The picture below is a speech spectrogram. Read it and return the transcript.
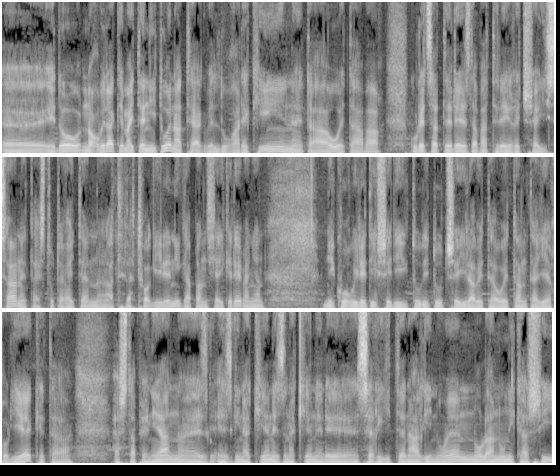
edo norberak emaiten dituen ateak beldugarekin eta hau eta bar, guretzat ere ez da bat ere erretxa izan eta ez dute gaiten ateratuak girenik apantziaik ere, baina nik urbiletik seditu ditut sehila beta hauetan tailer horiek eta hastapenean ez, ez ginakien, ez nakien ere zer egiten algin nuen, nola nunik hasi,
